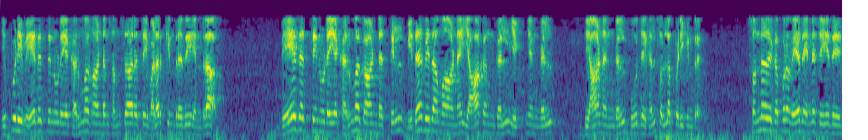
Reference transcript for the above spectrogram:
எப்படி வேதத்தினுடைய கர்மகாண்டம் சம்சாரத்தை வளர்க்கின்றது என்றால் வேதத்தினுடைய கர்ம காண்டத்தில் விதவிதமான யாகங்கள் யஜ்ஞங்கள் தியானங்கள் பூஜைகள் சொல்லப்படுகின்றன. சொன்னதுக்கு அப்புறம் வேதம் என்ன செய்யுது?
